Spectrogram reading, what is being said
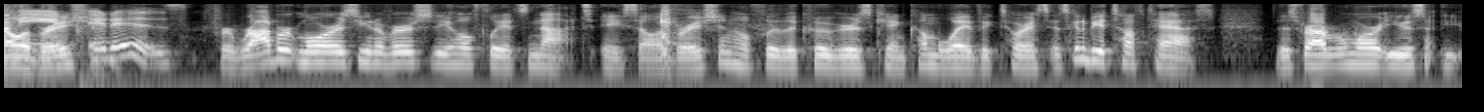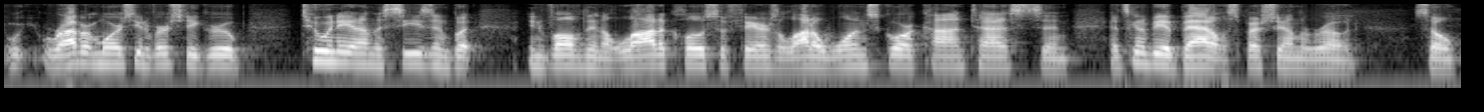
I mean, celebration. it is. for Robert Morris University, hopefully it's not a celebration. hopefully the Cougars can come away victorious. It's going to be a tough task. This Robert Morris, Robert Morris University group, two and eight on the season, but involved in a lot of close affairs, a lot of one-score contests, and it's going to be a battle, especially on the road. So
